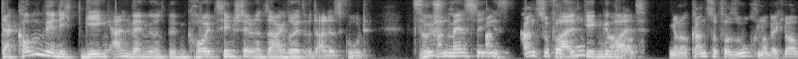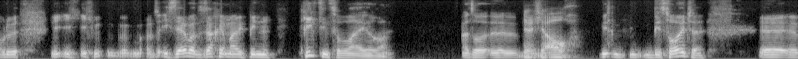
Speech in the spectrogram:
Da kommen wir nicht gegen an, wenn wir uns mit dem Kreuz hinstellen und sagen, so, jetzt wird alles gut. Zwischenmenschlich kann, ist kannst du Gewalt gegen Gewalt. Genau, kannst du versuchen, aber ich glaube, ich, ich, also ich selber sage immer, ich bin Kriegsdienstverweigerer. Also äh, ja, ich auch. Bis heute. Äh,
